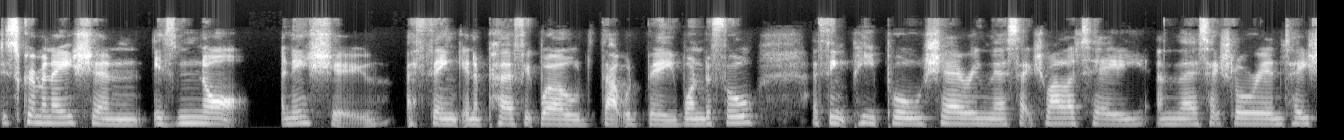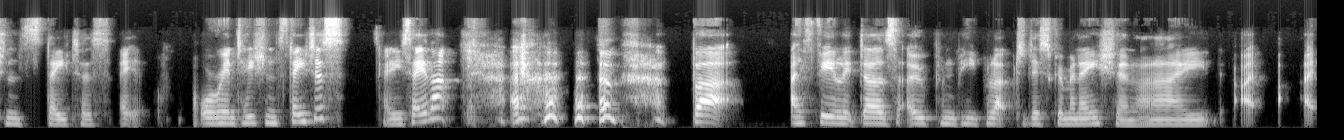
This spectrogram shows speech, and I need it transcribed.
discrimination is not an issue, I think in a perfect world that would be wonderful. I think people sharing their sexuality and their sexual orientation status, eh, orientation status, can you say that? but I feel it does open people up to discrimination, and I, I,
